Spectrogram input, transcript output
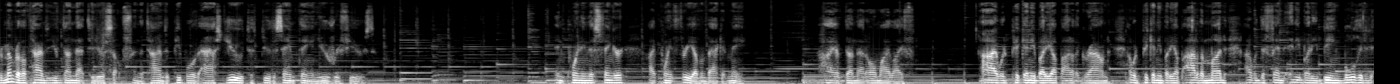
Remember the times that you've done that to yourself and the times that people have asked you to do the same thing and you've refused. In pointing this finger, I point three of them back at me. I have done that all my life. I would pick anybody up out of the ground. I would pick anybody up out of the mud. I would defend anybody being bullied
